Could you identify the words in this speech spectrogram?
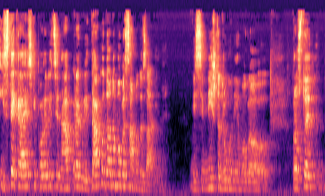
iz te kraljevske porodice napravili tako da ona mogla samo da zavine. Mislim, ništa drugo nije moglo... Prosto je,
